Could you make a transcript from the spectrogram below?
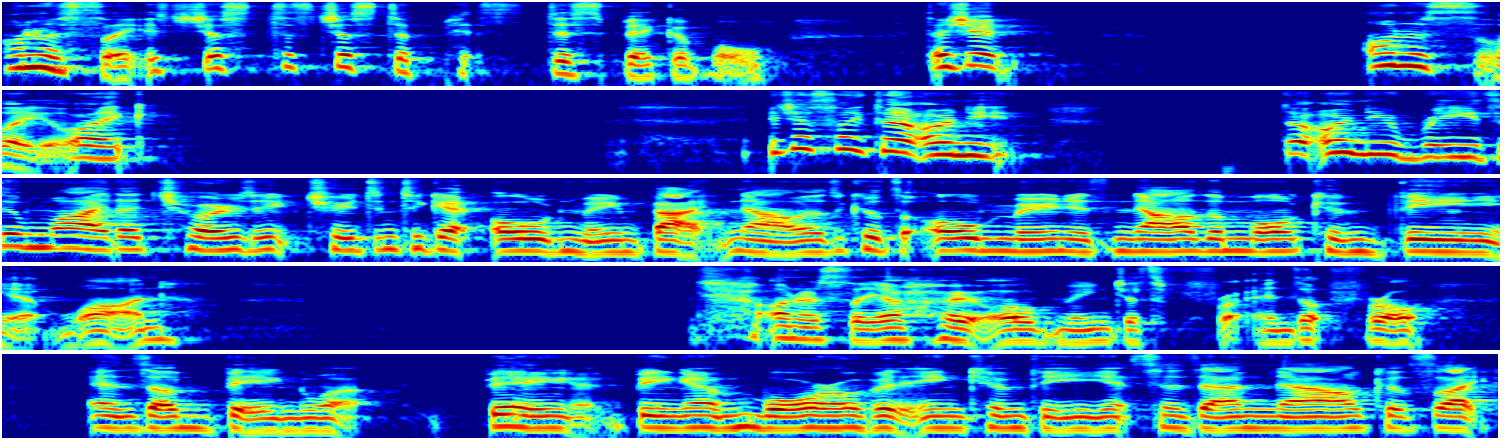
Honestly, it's just it's just a despicable. They should honestly like it's just like the only the only reason why they're choosing choosing to get Old Moon back now is because Old Moon is now the more convenient one. Honestly, I hope Old Moon just ends up for ends up being what being being a more of an inconvenience to them now because like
